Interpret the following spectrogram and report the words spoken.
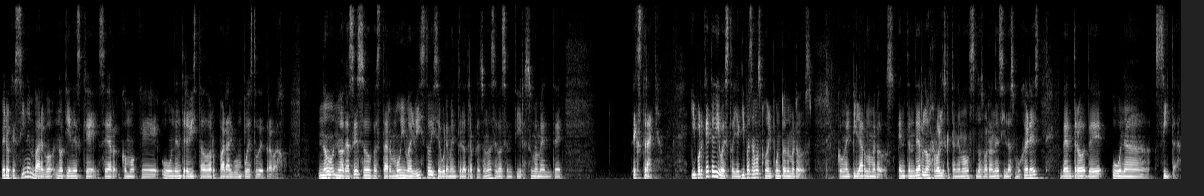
Pero que sin embargo no tienes que ser como que un entrevistador para algún puesto de trabajo. No, no hagas eso, va a estar muy mal visto y seguramente la otra persona se va a sentir sumamente extraña. ¿Y por qué te digo esto? Y aquí pasamos con el punto número 2, con el pilar número 2. Entender los roles que tenemos los varones y las mujeres dentro de una cita.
